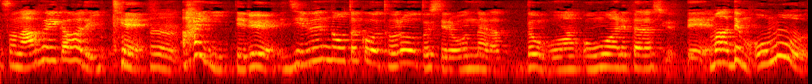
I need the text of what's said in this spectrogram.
そのアフリカまで行って、うん。会いに行ってる自分の男を取ろうとしてる女だと思わ思われたらしくて、まあでも思う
